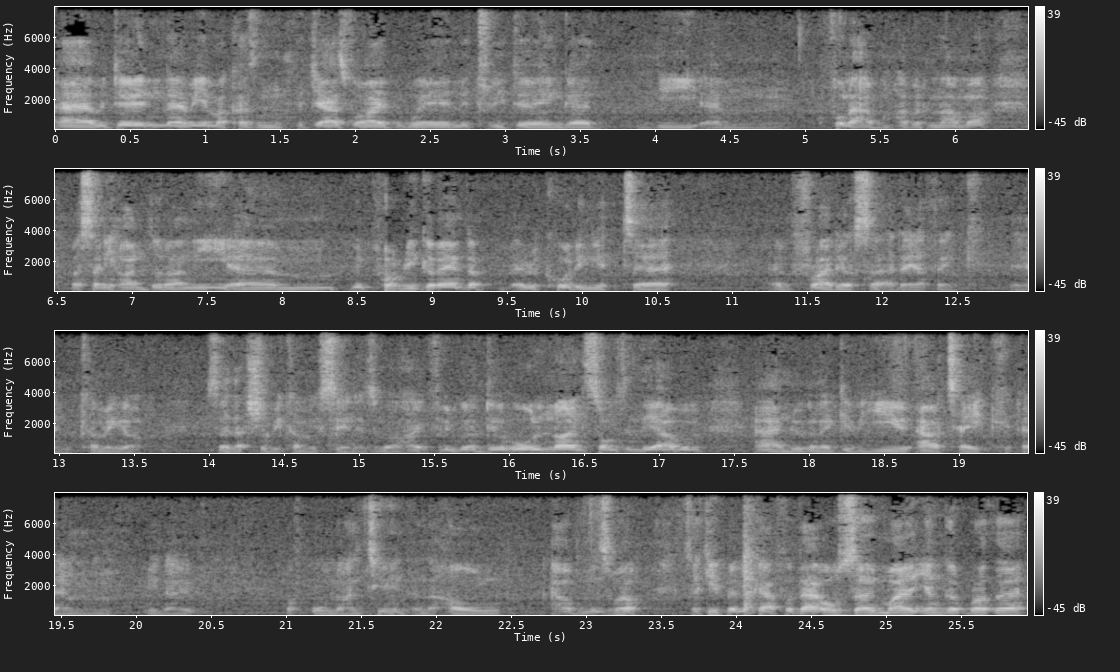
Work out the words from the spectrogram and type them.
uh, we're doing uh, me and my cousin the Jazz Vibe. We're literally doing uh, the. Um, Full album Khabarnama by Sunny Khan Durrani. Um, we're probably going to end up uh, recording it uh, um, Friday or Saturday, I think, um, coming up. So that should be coming soon as well. Hopefully, we're going to do all nine songs in the album, and we're going to give you our take, um, you know, of all nine tunes and the whole album as well. So keep a lookout for that. Also, my younger brother,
